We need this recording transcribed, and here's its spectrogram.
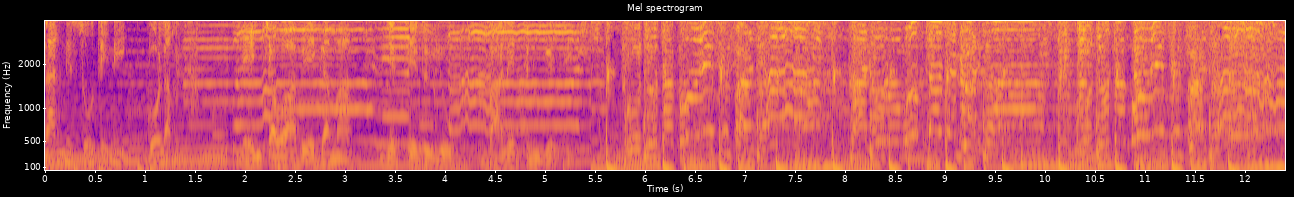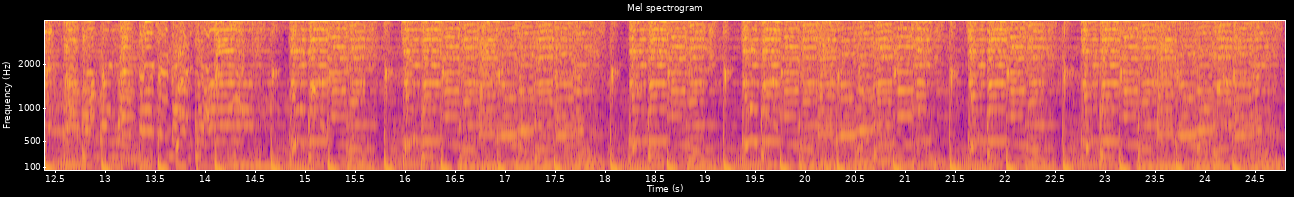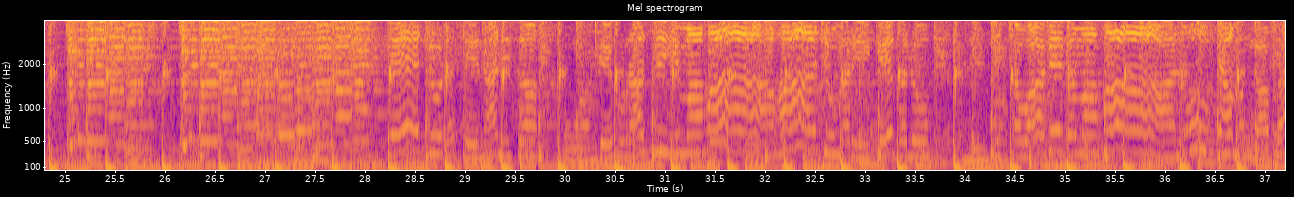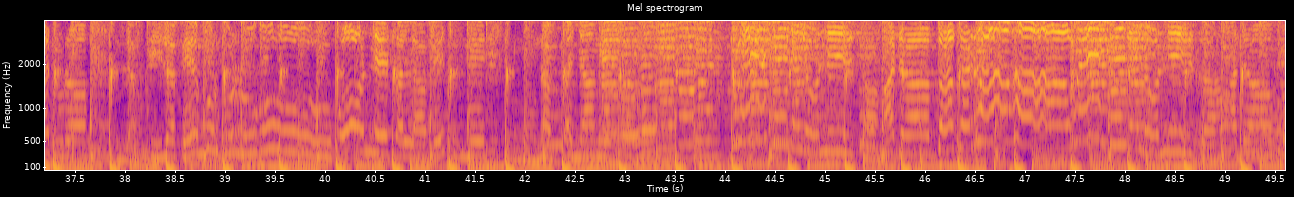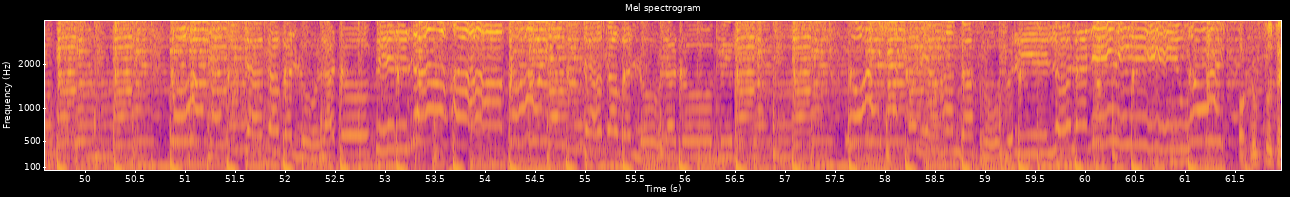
naannessootiin goolamna. Leenca waa beekamaa jetteetuyyuu baaleetti nu geessiti.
